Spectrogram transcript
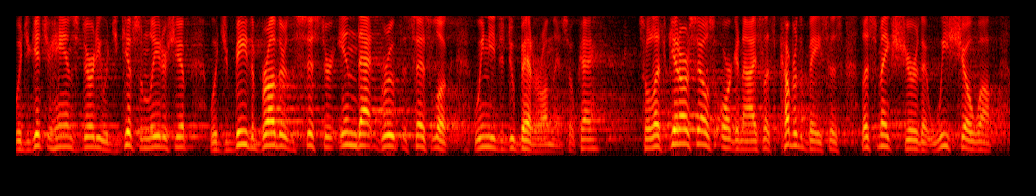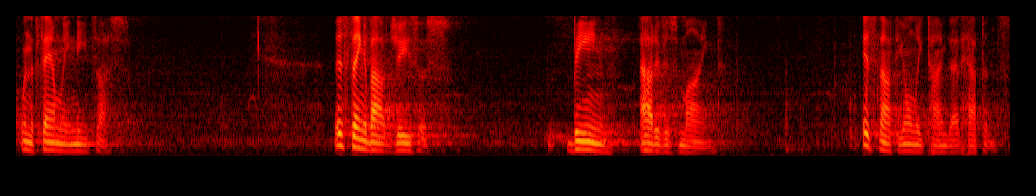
Would you get your hands dirty? Would you give some leadership? Would you be the brother, the sister in that group that says, look, we need to do better on this, okay? So let's get ourselves organized. Let's cover the bases. Let's make sure that we show up when the family needs us. This thing about Jesus being out of his mind, it's not the only time that happens.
